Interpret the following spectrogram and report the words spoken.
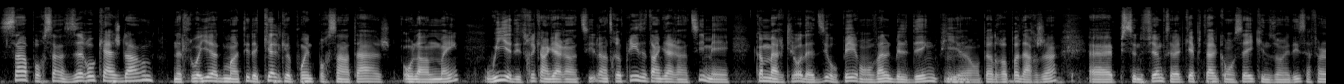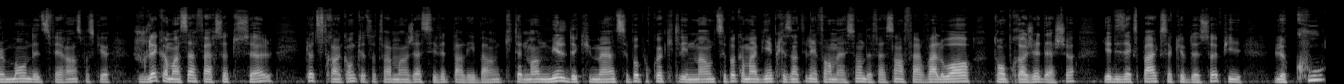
100% zéro cash down. Notre loyer a augmenté de quelques points de pourcentage au lendemain. Oui, il y a des trucs en garantie. L'entreprise est en garantie, mais comme Marie-Claude a dit, au pire, on vend le building puis euh, on ne perdra pas d'argent. Euh, puis c'est une firme qui s'appelle Capital Conseil qui nous ont aidés. Ça fait un monde de différence parce que je voulais commencer à faire ça tout seul. Puis là, tu te rends compte que tu vas te faire manger assez vite par les banques qui te demandent 1000 documents. Tu sais pas pourquoi ils te les demandent. Tu sais pas comment bien présenter l'information de façon à faire valoir ton projet d'achat. Il y a des experts qui s'occupent de ça. Puis le coût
